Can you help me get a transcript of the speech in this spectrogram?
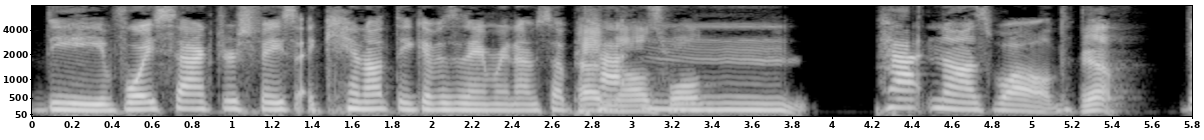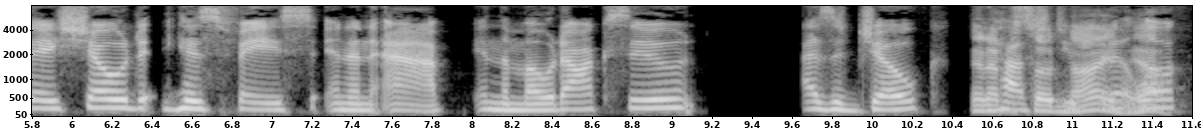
the voice actor's face. I cannot think of his name right now. So Patton Oswalt? Patton Oswalt. Yeah. They showed his face in an app in the MODOK suit as a joke. In episode nine, it yeah. looked.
